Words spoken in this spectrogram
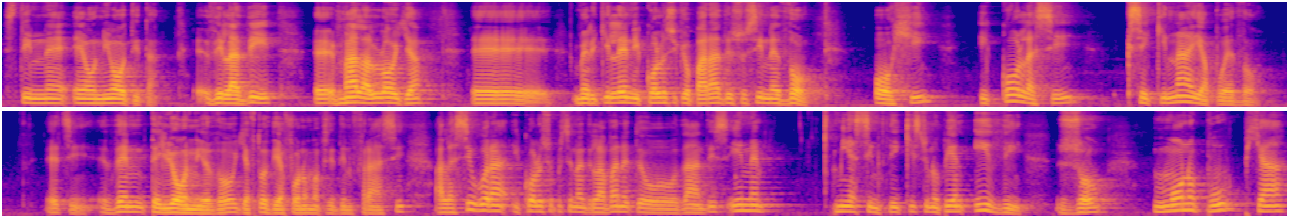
στην ε, αιωνιότητα. Δηλαδή, ε, με άλλα λόγια, ε, μερικοί λένε η κόλαση και ο παράδεισος είναι εδώ. Όχι, η κόλαση ξεκινάει από εδώ. Έτσι, δεν τελειώνει εδώ, γι' αυτό διαφώνω με αυτή την φράση, αλλά σίγουρα η κόλαση όπως την αντιλαμβάνεται ο Δάντης είναι μια συνθήκη στην οποία ήδη ζω, μόνο που πια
